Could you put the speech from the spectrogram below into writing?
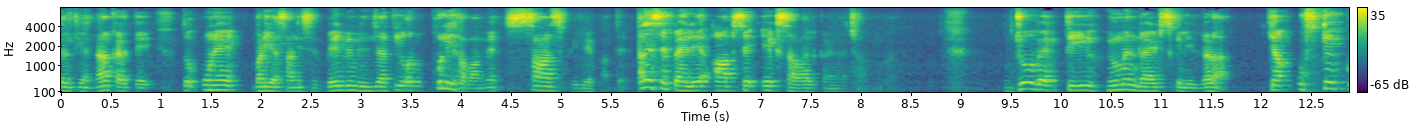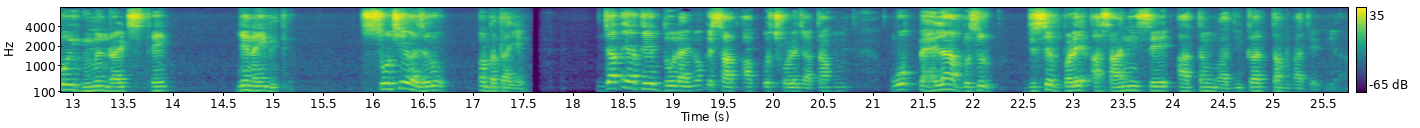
गलतियाँ ना करते तो उन्हें बड़ी आसानी से बेल भी मिल जाती और खुली हवा में सांस भी ले पाते। आने से पहले आपसे एक सवाल करना चाहूँगा। जो व्यक्ति ह्यूमन राइट्स के लिए लड़ा, क्या उसके कोई ह्यूमन राइट्स थे? या नहीं भी थे। सोचिएगा ज़रूर और बताइए। जाते जाते दो लाइनों के साथ आपको छोड़े जाता हूँ। वो पहला बुज़ुर्ग जिसे बड़े आसानी से आतंकवादी का तमगा दे दिया।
